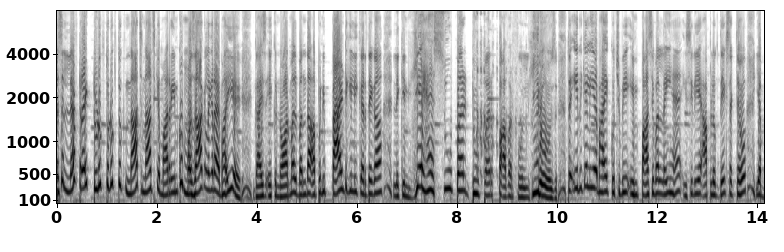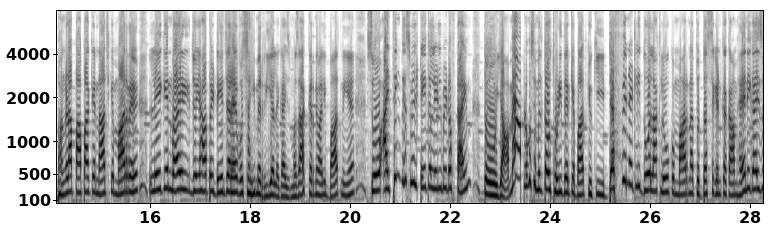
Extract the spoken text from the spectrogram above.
ऐसे लेफ़्ट राइट टुड़ुक टुड़ुक टुक नाच नाच के मार रहे इनको मज़ाक लग रहा है भाई ये। गाइस एक नॉर्मल बंदा अपनी पैंट गिली कर देगा, लेकिन ये है सुपर डुपर पावरफुल हीरोज तो इनके लिए भाई कुछ भी इम्पॉसिबल नहीं है, इसीलिए आप लोग देख सकते हो, ये भंगड़ा पापा के नाच के मार रहे हैं। लेकिन भाई, जो यहाँ पे डेंजर है, वो सही में रियल है। गाइस मज़ाक करने वाली बात नहीं है। So I think this will take a little bit of time तो या मैं आप लोगों से मिलता हूँ थोड़ी देर के बाद। क्योंकि डेफिनेटली दो लाख लोगों को मारना तो दस सेकंड का काम है नहीं guys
